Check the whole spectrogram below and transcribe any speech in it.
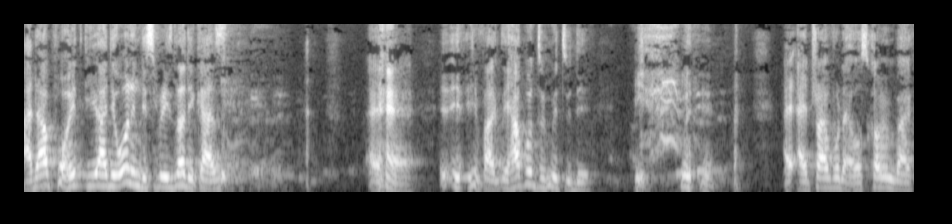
At that point, you are the one in the spirit, not the cars. Eh, in fact, it happened to me today. I, I traveled, I was coming back.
